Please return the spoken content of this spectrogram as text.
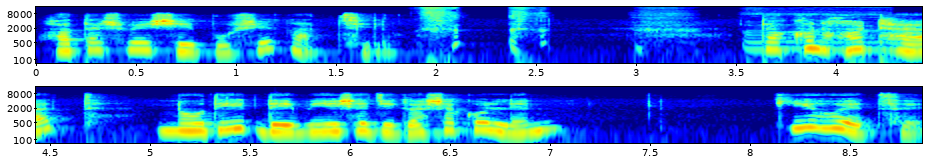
হতাশ হয়ে সে বসে কাঁদছিল। তখন হঠাৎ নদীর দেবী এসে জিজ্ঞাসা করলেন, কি হয়েছে?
